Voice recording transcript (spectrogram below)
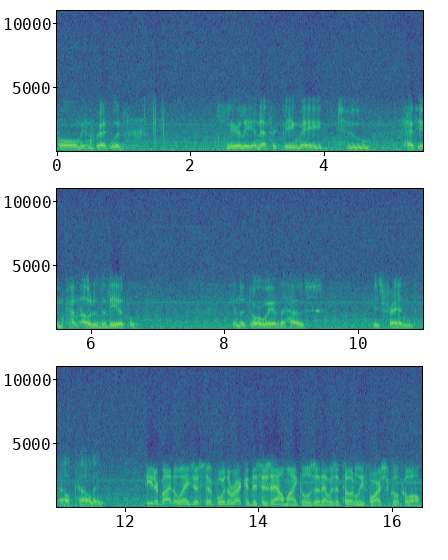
home in Brentwood. Clearly an effort being made to have him come out of the vehicle. In the doorway of the house, his friend, Al Cowling, Peter, by the way, just uh, for the record, this is Al Michaels. Uh, that was a totally farcical call.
